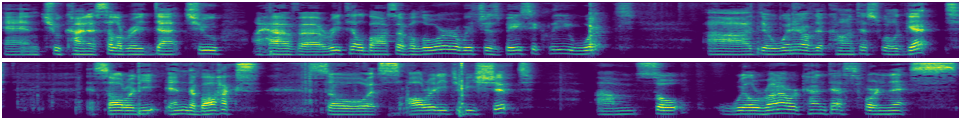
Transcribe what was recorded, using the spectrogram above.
and to kind of celebrate that too, I have a retail box of Allure, which is basically what uh, the winner of the contest will get. It's already in the box so it's all ready to be shipped. Um, so we'll run our contest for next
